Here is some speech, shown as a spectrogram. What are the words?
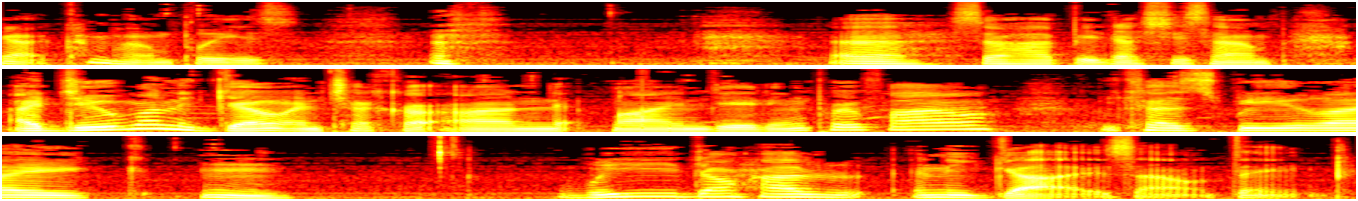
Yeah, come home, please. uh, so happy that she's home. I do want to go and check her online dating profile because we like, hmm, we don't have any guys. I don't think.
